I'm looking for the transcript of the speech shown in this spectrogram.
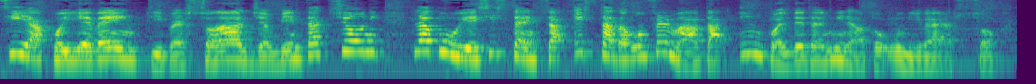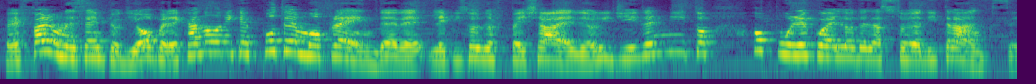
sia quegli eventi, personaggi ambientazioni la cui esistenza è stata confermata in quel determinato universo. Per fare un esempio di opere canoniche potremmo prendere l'episodio speciale Le origini del mito oppure quello della storia di Trunks.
